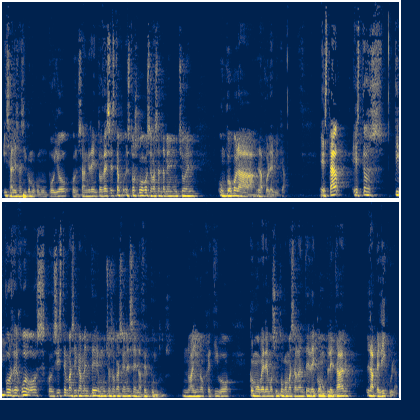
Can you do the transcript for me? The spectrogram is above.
Y sales así como, como un pollo con sangre. Entonces, este, estos juegos se basan también mucho en un poco la, polémica. Estos tipos de juegos consisten básicamente en muchas ocasiones en hacer puntos. No hay un objetivo, como veremos un poco más adelante, de completar la película.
